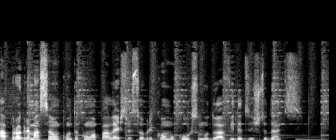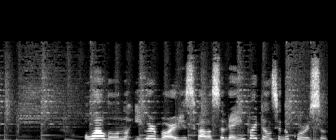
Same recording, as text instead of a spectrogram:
A programação conta com uma palestra sobre como o curso mudou a vida dos estudantes. O aluno Igor Borges fala sobre a importância do curso.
